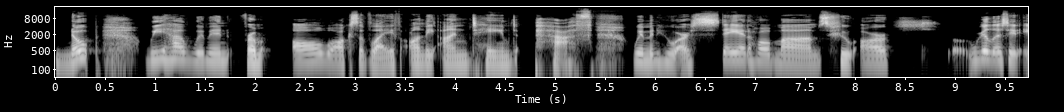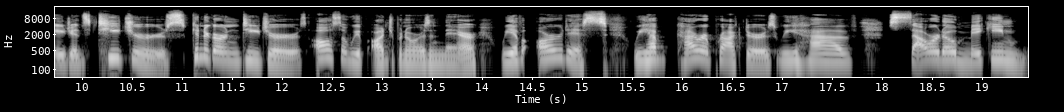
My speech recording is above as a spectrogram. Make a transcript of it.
Nope. We have women from all walks of life on the untamed path. Women who are stay-at-home moms, who are real estate agents, teachers, kindergarten teachers. Also, we have entrepreneurs in there. We have artists. We have chiropractors. We have sourdough making,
